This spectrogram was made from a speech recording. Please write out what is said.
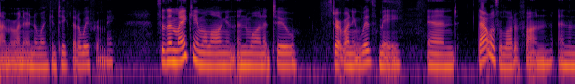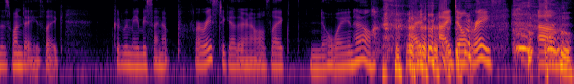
I'm a runner, and no one can take that away from me." So then Mike came along and, and wanted to start running with me, and that was a lot of fun. And then this one day, he's like could we maybe sign up for a race together? And I was like, no way in hell. I, I don't race. Um,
